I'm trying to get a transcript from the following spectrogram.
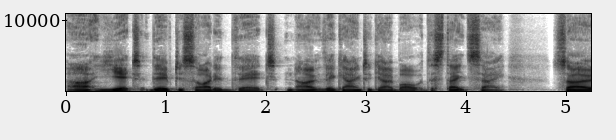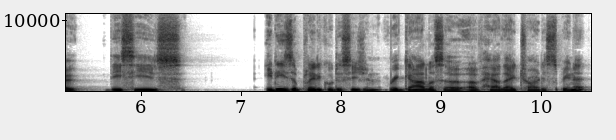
Uh, yet they've decided that no, they're going to go by what the states say. So this is it is a political decision, regardless of, of how they try to spin it.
